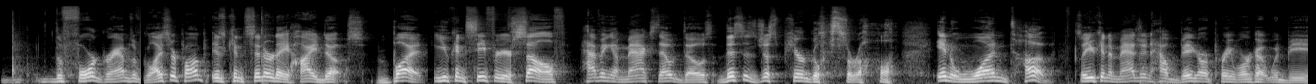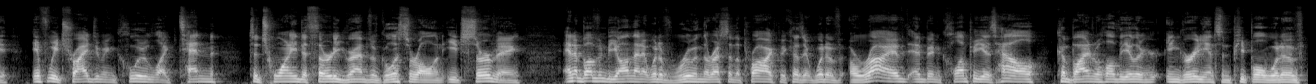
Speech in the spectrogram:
the four grams of glycer pump is considered a high dose, but you can see for yourself having a maxed out dose. This is just pure glycerol in one tub. So you can imagine how big our pre-workout would be if we tried to include like 10 to 20 to 30 grams of glycerol in each serving. And above and beyond that, it would have ruined the rest of the product because it would have arrived and been clumpy as hell combined with all the other ingredients and people would have,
